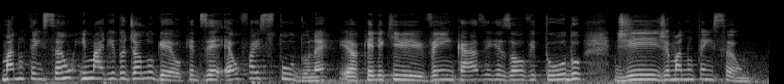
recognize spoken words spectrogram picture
manutenção e marido de aluguel. Quer dizer, é o faz tudo, né? É aquele que vem em casa e resolve tudo de, de manutenção.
